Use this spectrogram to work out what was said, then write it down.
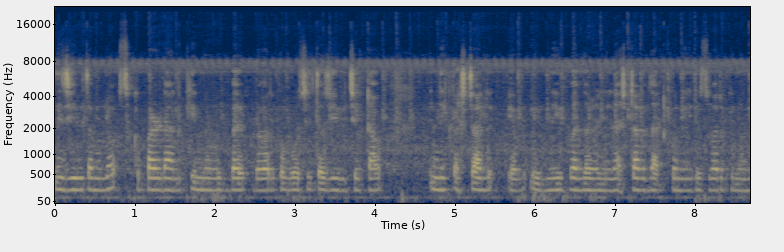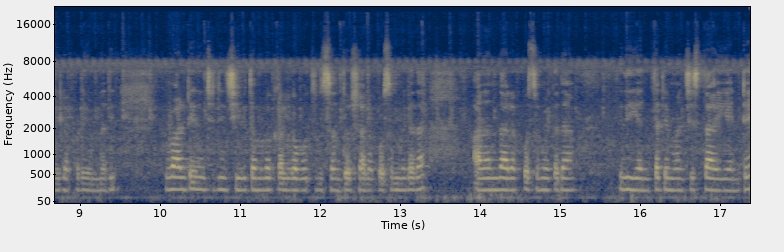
నీ జీవితంలో సుఖపడడానికి నువ్వు ఇప్పటి వరకు ఓసితో జీవించుంటావు. ఇన్ని కష్టాలు ఇన్ని ఇబ్బందులు ఇన్ని నష్టాలు దాటుకొని ఈరోజు వరకు నువ్వు నిలబడి ఉన్నది. ఇవాళ నుంచి నీ జీవితంలో కలగబోతున్న సంతోషాల కోసమే కదా ఆనందాల కోసమే కదా? ఇది ఎంతటి మంచి స్థాయి అంటే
